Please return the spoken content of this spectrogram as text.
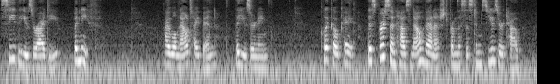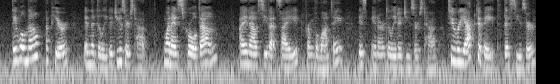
see the user ID beneath. I will now type in the username. Click OK. This person has now vanished from the Systems User tab. They will now appear in the Deleted Users tab. When I scroll down, I now see that Saeed from Volante is in our Deleted Users tab. To reactivate this user,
